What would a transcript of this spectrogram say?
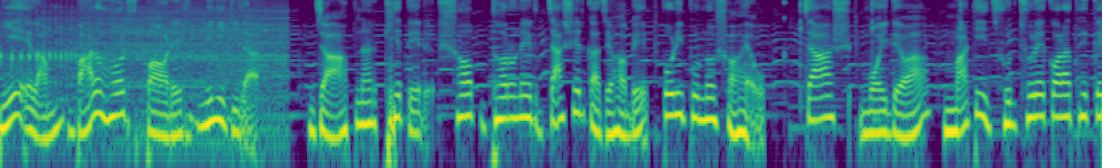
নিয়ে এলাম বারো হর্স পাওয়ারের মিনি টিলার, যা আপনার ক্ষেতের সব ধরনের চাষের কাজে হবে পরিপূর্ণ সহায়ক। চাষ, মই দেওয়া, মাটি ঝুরঝুরে করা থেকে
